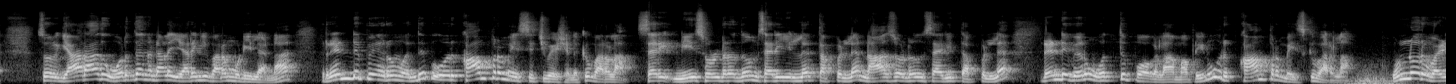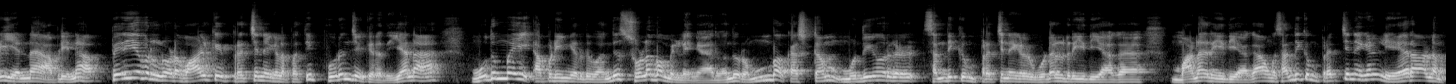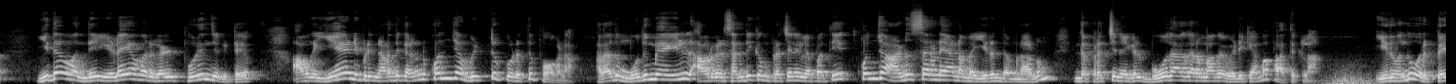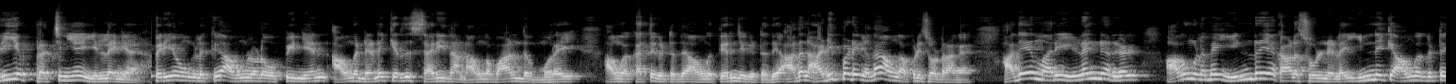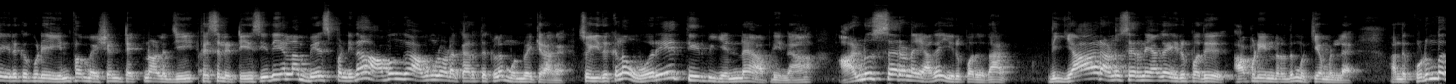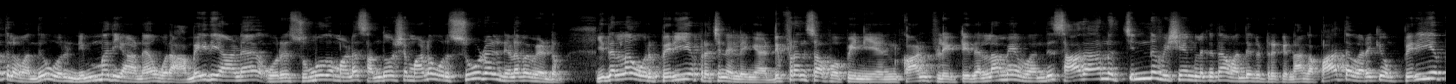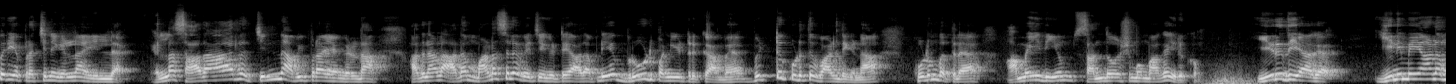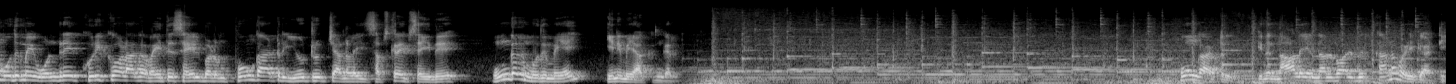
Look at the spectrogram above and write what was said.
ஸோ யாராவது ஒருத்தங்கனால இறங்கி வர முடியலன்னா ரெண்டு பேரும் வந்து இப்போ ஒரு காம்ப்ரமைஸ் சுச்சுவேஷனுக்கு வரலாம். சரி நீ சொல்கிறதும் சரியில்லை தப்பில்லை நான் சொல்கிறதும் சரி தப்பில்லை ரெண்டு பேரும் ஒத்து போகலாம் அப்படின்னு ஒரு காம்ப்ரமைஸ்க்கு வரலாம். இன்னொரு வழி என்ன அப்படின்னா பெரியவர்களோட வாழ்க்கை பிரச்சனைகளை பற்றி புரிஞ்சுக்கிறது. ஏன்னா முதுமை அப்படிங்கிறது வந்து சுலபம் இல்லைங்க. அது வந்து ரொம்ப கஷ்டம். முதியோர்கள் சந்திக்கும் பிரச்சனைகள் உடல் ரீதியாக மன ரீதியாக அவங்க சந்திக்கும் பிரச்சனைகள் ஏராளம். இதை வந்து இளையவர்கள் புரிஞ்சுக்கிட்டு அவங்க ஏன் இப்படி நடந்துக்கிறாங்கன்னு கொஞ்சம் விட்டு கொடுத்து போகலாம். அதாவது முதுமையில் அவர்கள் சந்திக்கும் பிரச்சனைகளை பற்றி கொஞ்சம் அனுசரணையாக நம்ம இருந்தோம்னாலும் இந்த பிரச்சனைகள் பூதாகரமாக வெடிக்காமல் பார்த்துக்கலாம். இது வந்து ஒரு பெரிய பிரச்சனையே இல்லைங்க. பெரியவங்களுக்கு அவங்களோட ஒப்பீனியன் அவங்க நினைக்கிறது சரிதான். அவங்க வாழ்ந்த முறை அவங்க கற்றுக்கிட்டது அவங்க தெரிஞ்சுக்கிட்டது அதன் அடிப்படையில் தான் அவங்க அப்படி சொல்கிறாங்க அதே மாதிரி இளைஞர்கள் அவங்களுமே இன்றைய கால சூழ்நிலை இன்னைக்கு அவங்கக்கிட்ட இருக்கக்கூடிய இன்ஃபர்மேஷன் டெக்னாலஜி ஃபெசிலிட்டிஸ் இதையெல்லாம் பேஸ் பண்ணி தான் அவங்க அவங்களோட கருத்துக்களை முன்வைக்கிறாங்க. ஸோ இதுக்கெல்லாம் ஒரே தீர்வு என்ன அப்படின்னா அனுசரணையாக இருப்பது தான் இது யார் அனுசரணையாக இருப்பது அப்படின்றது முக்கியம் இல்லை அந்த குடும்பத்தில் வந்து ஒரு நிம்மதியான ஒரு அமைதியான ஒரு சுமூகமான சந்தோஷமான ஒரு சூழல் நிலவ வேண்டும். இதெல்லாம் ஒரு பெரிய பிரச்சனை இல்லைங்க. டிஃப்ரென்ஸ் ஆஃப் ஒப்பீனியன் கான்ஃப்ளிக்ட் இதெல்லாமே வந்து சாதாரண சின்ன விஷயங்களுக்கு தான் வந்துகிட்டு இருக்கு. நாங்கள் பார்த்த வரைக்கும் பெரிய பெரிய பிரச்சனைகள்லாம் இல்லை. எல்லாம் சாதாரண சின்ன அபிப்பிராயங்கள் தான் அதனால் அதை மனசில் வச்சுக்கிட்டு அதை அப்படியே ப்ரூட் பண்ணிகிட்டு இருக்காம விட்டு கொடுத்து வாழ்ந்தீங்கன்னா குடும்பத்தில் அமைதியும் சந்தோஷமுமாக இருக்கும். இறுதியாக இனிமையான முதுமை ஒன்றே குறிக்கோளாக வைத்து செயல்படும் பூங்காற்று யூடியூப் சேனலை சப்ஸ்கிரைப் செய்து உங்கள் முதுமையை இனிமையாக்குங்கள். பூங்காற்று இது நாளைய நல்வாழ்விற்கான வழிகாட்டி.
